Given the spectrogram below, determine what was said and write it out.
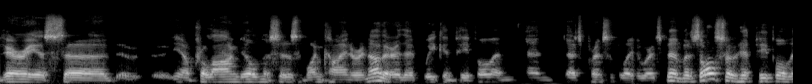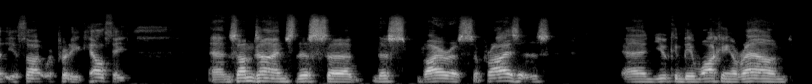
various, uh, you know, prolonged illnesses one kind or another that weaken people. And, and that's principally where it's been. But it's also hit people that you thought were pretty healthy and sometimes this, uh, this virus surprises and you can be walking around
